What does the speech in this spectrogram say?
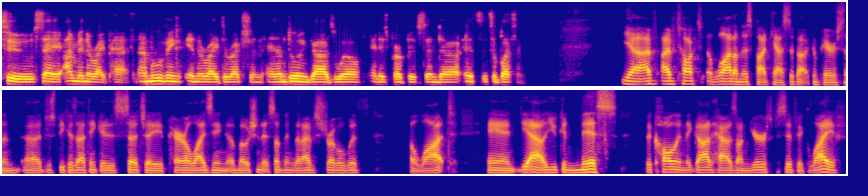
to say I'm in the right path. I'm moving in the right direction and I'm doing God's will and his purpose. And uh, it's, it's a blessing. Yeah, I've I've talked a lot on this podcast about comparison, uh, just because I think it is such a paralyzing emotion. It's something that I've struggled with a lot, and yeah, you can miss the calling that God has on your specific life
